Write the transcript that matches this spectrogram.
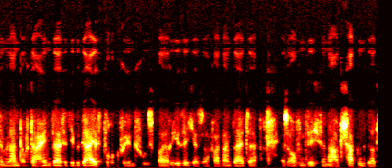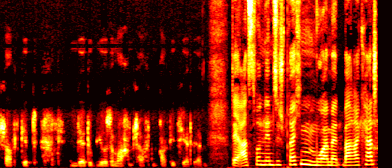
im Land auf der einen Seite die Begeisterung für den Fußball riesig ist, auf der anderen Seite es offensichtlich eine Art Schattenwirtschaft gibt, in der dubiose Machenschaften praktiziert werden. Der Arzt, von dem Sie sprechen, Mohamed Barakat,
